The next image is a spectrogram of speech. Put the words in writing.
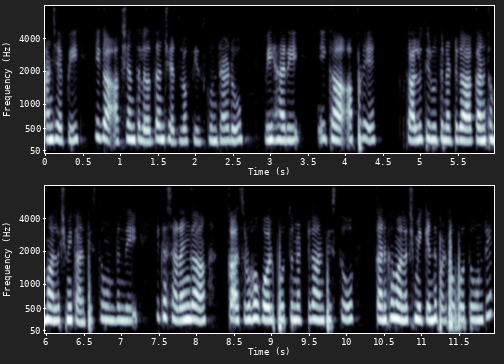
అని చెప్పి ఇక అక్షంతలు తన చేతిలోకి తీసుకుంటాడు విహారి. ఇక అప్పుడే కళ్ళు తిరుగుతున్నట్టుగా కనకమహాలక్ష్మి కనిపిస్తూ ఉంటుంది. ఇక సడన్గా క- సృహ కోల్పోతున్నట్టుగా అనిపిస్తూ కనకమహాలక్ష్మి కింద పడిపోతూ ఉంటే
